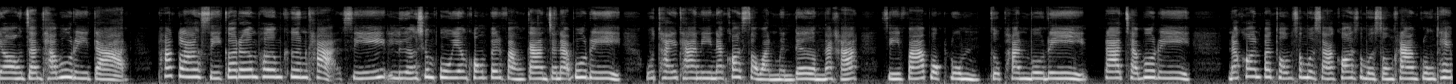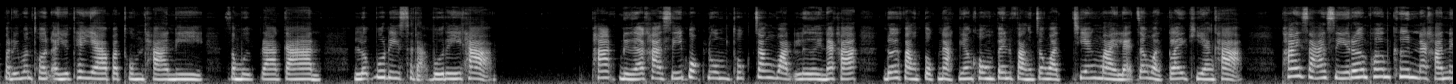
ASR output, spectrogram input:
ยองจันทบุรีตราดภาคกลางสีก็เริ่มเพิ่มขึ้นค่ะ สีเหลืองชมพูยังคงเป็นฝั่งกาญจนบุรี อุทัยธานีนครสวรรค์เหมือนเดิมนะคะ สีฟ้าปกคลุมสุพรรณบุรี ราชบุรี นครปฐมสมุทรสาครสมุทรสงครามกรุงเทพปริมณฑลอยุธยาปทุมธานี สมุทรปราการลบบุรีสระบุรีค่ะ ภาคเหนือค่ะสีปกคลุมทุกจังหวัดเลยนะคะ โดยฝั่งตกหนักยังคงเป็นฝั่งจังหวัดเชียงใหม่และจังหวัดใกล้เคียงค่ะภาคอีสานสีเริ่มเพิ่มขึ้นนะคะใน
